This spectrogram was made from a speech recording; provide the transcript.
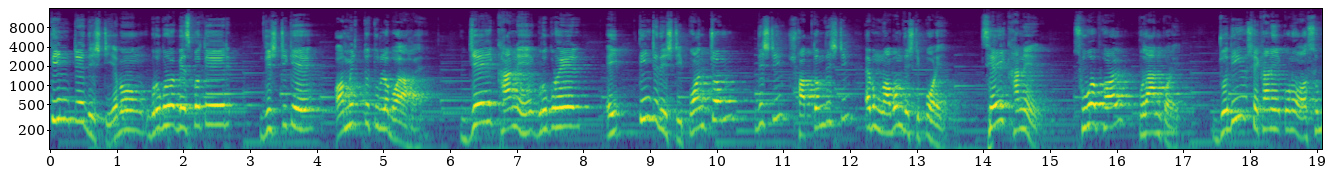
তিনটে দৃষ্টি এবং গ্রহ গ্রহ বৃহস্পতির দৃষ্টিকে অমৃত্য তুল্য বলা হয়। যেইখানে গ্রহ গ্রহের এই তিনটি দৃষ্টি, পঞ্চম দৃষ্টি, সপ্তম দৃষ্টি এবং নবম দৃষ্টি পড়ে, সেইখানে শুভ ফল প্রদান করে। যদিও সেখানে কোনো অশুভ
